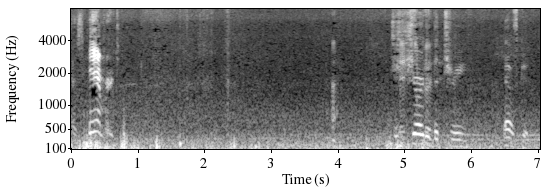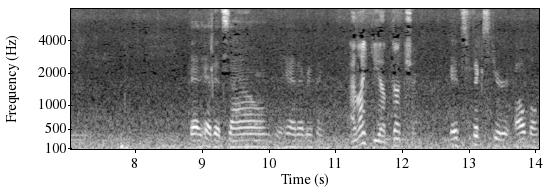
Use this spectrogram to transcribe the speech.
That's hammered. Just That's short of the tree. That was good. That had that sound. It had everything. I like the abduction. It's fixed your elbow.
